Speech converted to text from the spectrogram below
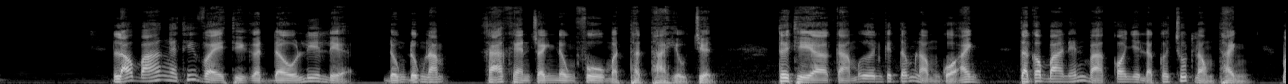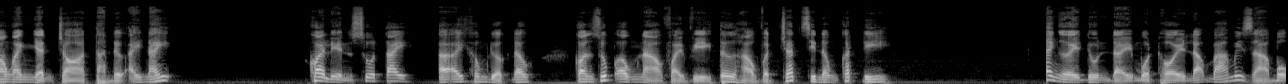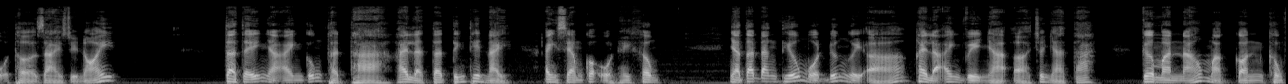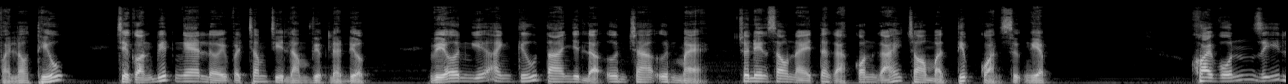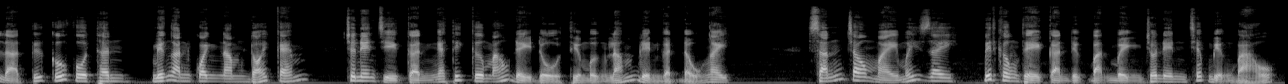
Lão bá nghe thấy vậy thì gật đầu lia lịa. Đúng đúng lắm, khá khen cho anh nông phu mà thật thà hiểu chuyện. Tôi thì à, cảm ơn cái tấm lòng của anh. Ta có ba nén bạc coi như là có chút lòng thành. Mong anh nhận cho ta đỡ ấy nấy. Khoai liền xua tay. À ấy không được đâu. Còn giúp ông nào phải vì tư hào vật chất xin ông cất đi. Hai người đùn đẩy một hồi lão bá mới giả bộ thở dài rồi nói. Ta thấy nhà anh cũng thật thà hay là ta tính thế này. Anh xem có ổn hay không. Nhà ta đang thiếu một đứa người ở hay là anh về nhà ở cho nhà ta. Cơ ăn áo mà con không phải lo thiếu. Chỉ còn biết nghe lời và chăm chỉ làm việc là được. Vì ơn nghĩa anh cứu ta như là ơn cha ơn mẹ. Cho nên sau này ta gả con gái cho mà tiếp quản sự nghiệp. Khoai vốn dĩ là tứ cố vô thân, miếng ăn quanh năm đói kém. Cho nên chỉ cần nghe thích cơm áo đầy đủ thì mừng lắm liền gật đầu ngay. Sắn trao mày mấy giây, biết không thể cản được bạn mình cho nên chép miệng bảo.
